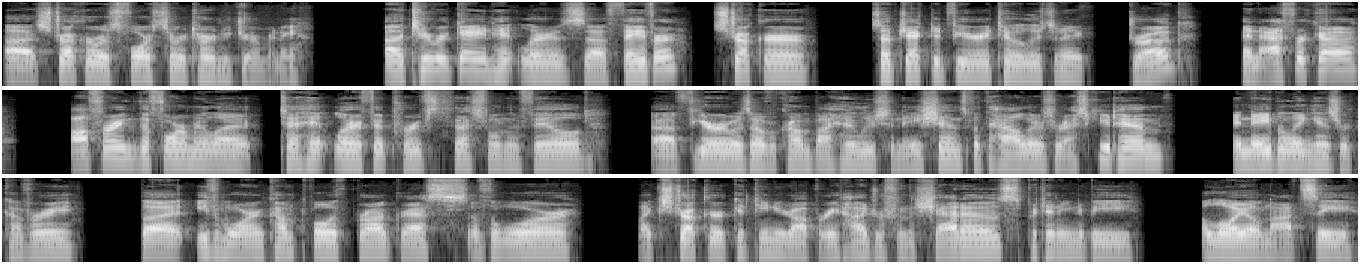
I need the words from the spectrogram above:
uh, Strucker was forced to return to Germany. Uh, to regain Hitler's uh, favor, Strucker subjected Fury to a hallucinogenic drug in Africa, offering the formula to Hitler if it proved successful in the field. Uh, Fury was overcome by hallucinations, but the Howlers rescued him, enabling his recovery. But even more uncomfortable with progress of the war, like Strucker continued to operate Hydra from the shadows, pretending to be a loyal Nazi,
